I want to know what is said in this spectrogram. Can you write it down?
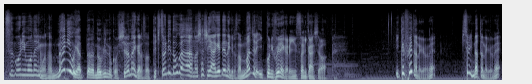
つもりも何もさ何をやったら伸びるのか知らないからさ適当に動画あの写真上げてんだけどさマジで一個に増えないからインスタに関しては一回増えたんだけどね一人になったんだけどね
